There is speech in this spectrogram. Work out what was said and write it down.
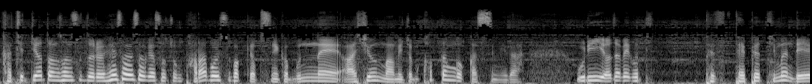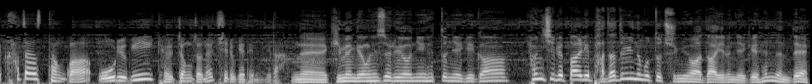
같이 뛰었던 선수들을 해설석에서 좀 바라볼 수밖에 없으니까 문내 아쉬운 마음이 좀 컸던 것 같습니다. 우리 여자 배구 대표팀은 내일 카자흐스탄과 5, 6위 결정전을 치르게 됩니다. 네, 김현경 해설위원이 했던 얘기가 현실을 빨리 받아들이는 것도 중요하다 이런 얘기를 했는데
